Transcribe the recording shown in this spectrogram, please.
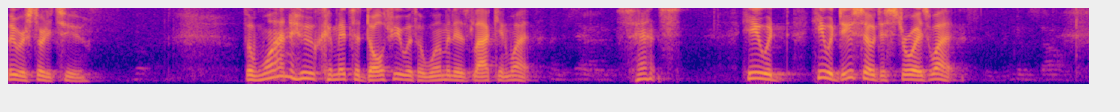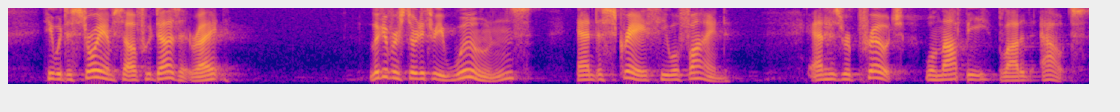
At verse 32. The one who commits adultery with a woman is lacking what? Sense. He would, he would do so destroys what? He would destroy himself who does it, right? Look at verse 33 wounds and disgrace he will find, and his reproach will not be blotted out.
